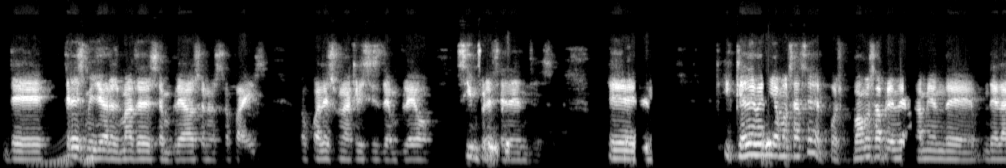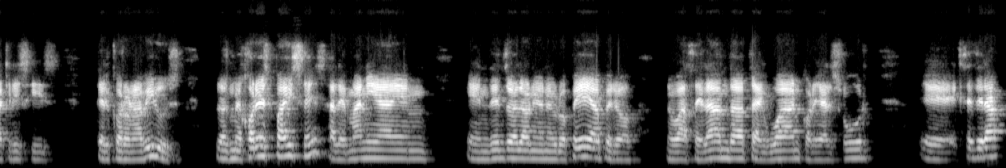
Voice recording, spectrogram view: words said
de 3 millones más de desempleados en nuestro país, lo cual es una crisis de empleo sin precedentes. Eh, ¿Y qué deberíamos hacer? Pues vamos a aprender también de, la crisis del coronavirus. Los mejores países, Alemania en, dentro de la Unión Europea, pero Nueva Zelanda, Taiwán, Corea del Sur, eh, etcétera,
